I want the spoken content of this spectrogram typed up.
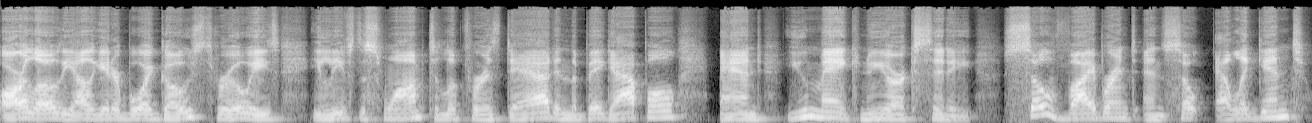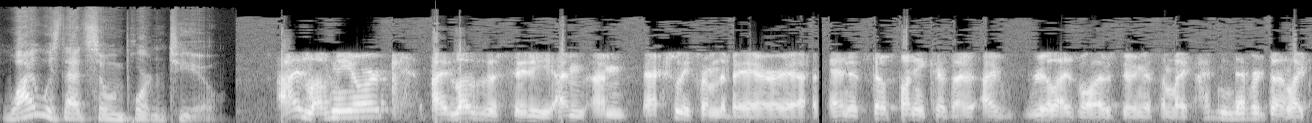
Arlo, the alligator boy, goes through. He's he leaves the swamp to look for his dad in the Big Apple. And you make New York City so vibrant and so elegant. Why was that so important to you? I love New York. I love the city. I'm I'm actually from the Bay Area, and it's so funny because I I realized while I was doing this, I'm like I've never done like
